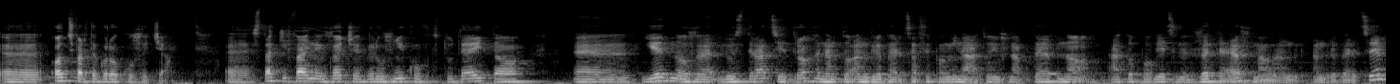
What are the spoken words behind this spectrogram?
e, od czwartego roku życia. E, Z takich fajnych rzeczy, wyróżników tutaj to jedno, że ilustracje trochę nam to Angry Birdsa przypomina, a to już na pewno, a to powiedzmy, że też małe Ang- Angry Birdsy.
